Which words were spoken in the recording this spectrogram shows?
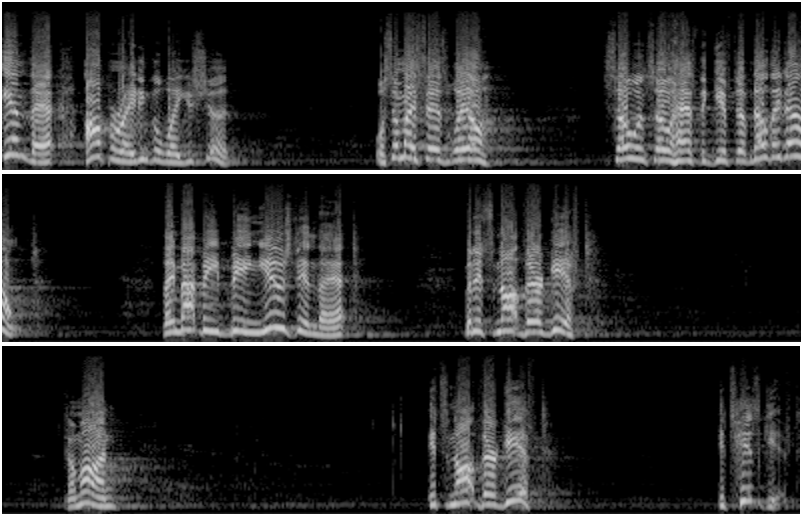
in that, operating the way you should. Well, somebody says, well, so and so has the gift of. No, they don't. They might be being used in that, but it's not their gift. Come on. It's not their gift. It's His gift.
